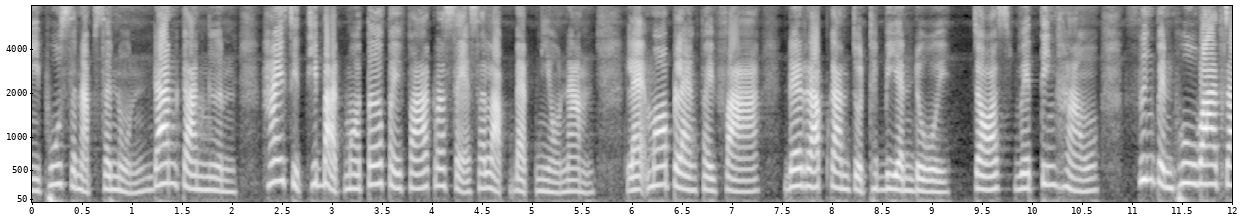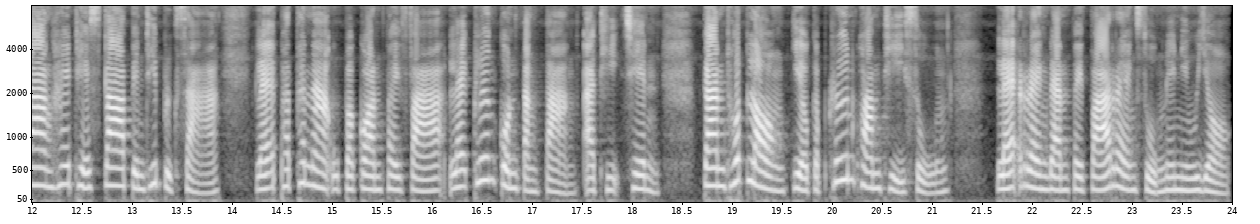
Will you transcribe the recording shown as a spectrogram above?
มีผู้สนับสนุนด้านการเงิน ให้สิทธิบัตรมอเตอร์ไฟฟ้ากระแสสลับแบบเหนี่ยวนำและหม้อแปลงไฟฟ้า ได้รับการจดทะเบียนโดยจอร์จเวตติงเฮาส์ซึ่งเป็นผู้ว่าจ้างให้เทสลาเป็นที่ปรึกษา และพัฒนาอุปกรณ์ไฟฟ้าและเครื่องกลต่างๆ อาทิเช่น การทดลองเกี่ยวกับคลื่นความถี่สูง และแรงดันไฟฟ้าแรงสูงในนิวยอร์ก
